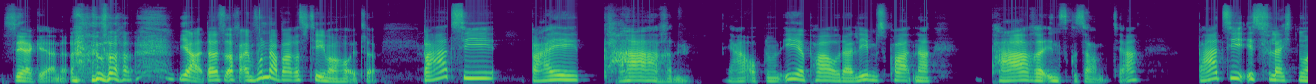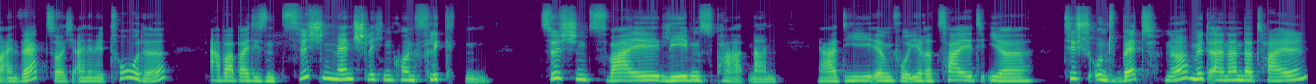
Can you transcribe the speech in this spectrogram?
Sehr gerne. ja, das ist auch ein wunderbares Thema heute. Bazi bei Paaren. Ja, ob nun Ehepaar oder Lebenspartner, Paare insgesamt, ja. Bazi ist vielleicht nur ein Werkzeug, eine Methode, aber bei diesen zwischenmenschlichen Konflikten zwischen zwei Lebenspartnern, ja, die irgendwo ihre Zeit, ihr Tisch und Bett ne, miteinander teilen,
